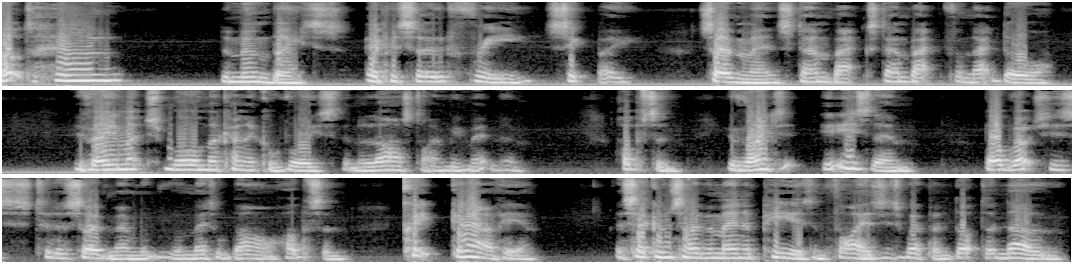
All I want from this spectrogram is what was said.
Doctor Who, The Moon Base, Episode 3, Sick Bay. Cyberman, stand back, stand back from that door. A very much more mechanical voice than the last time we met them. Hobson, you're right, it is them. Bob rushes to the Cyberman with a metal bar. Hobson, quick, get out of here. The second Cyberman appears and fires his weapon. Doctor, no.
